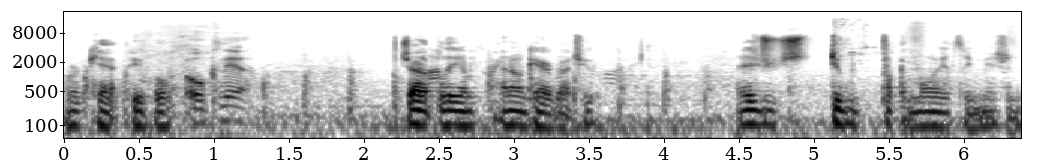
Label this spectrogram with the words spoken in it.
Or cat people. Oh, clear. Shut up, Liam. I don't care about you. I did your stupid fucking loyalty mission.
